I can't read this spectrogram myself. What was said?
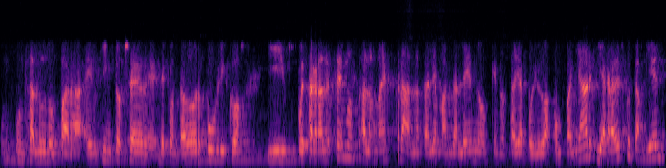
Un, saludo para el quinto C de, Contador Público y pues agradecemos a la maestra Natalia Magdaleno que nos haya podido acompañar y agradezco también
